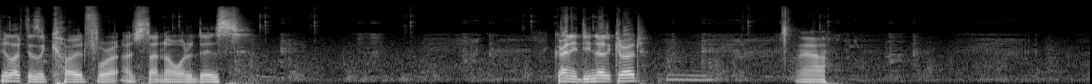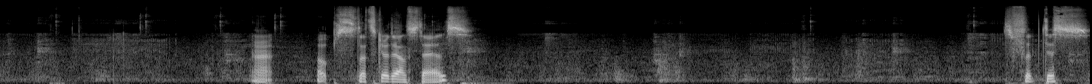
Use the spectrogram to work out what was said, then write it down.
feel like there's a code for it, I just don't know what it is. Granny, do you know the code? Mm. Yeah. Alright. Oops, let's go downstairs. Flip this.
